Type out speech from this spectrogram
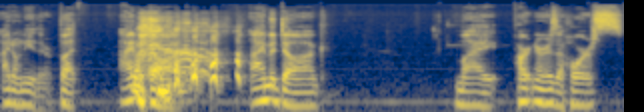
I don't either. But I'm a dog. I'm a dog. My partner is a horse,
